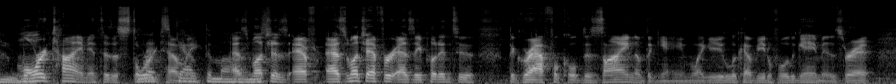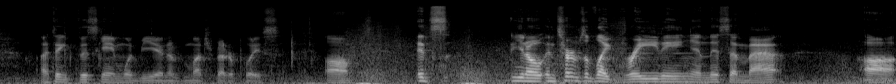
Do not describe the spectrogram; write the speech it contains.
more time into the storytelling, the as much as as much effort as they put into the graphical design of the game, like you look how beautiful the game is, right? I think this game would be in a much better place. Um, it's, you know, in terms of like rating and this and that, uh,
